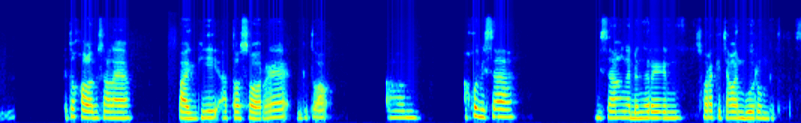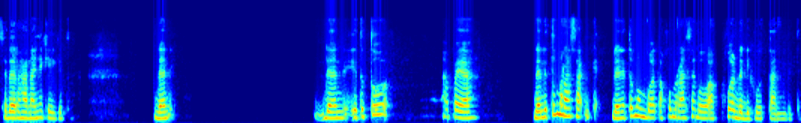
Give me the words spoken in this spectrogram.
hmm. itu kalau misalnya pagi atau sore gitu um, aku bisa bisa ngedengerin suara kicauan burung gitu. Sederhananya kayak gitu. Dan dan itu tuh apa ya dan itu merasa dan itu membuat aku merasa bahwa aku ada di hutan gitu.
